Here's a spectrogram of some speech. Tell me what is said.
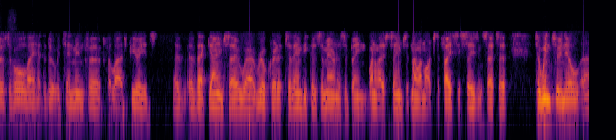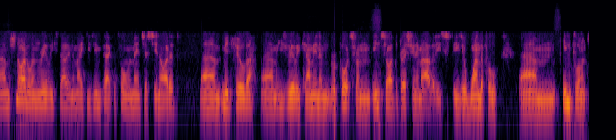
first of all, they had to do it with 10 men for, for large periods of, of that game. So uh, real credit to them because the Mariners have been one of those teams that no one likes to face this season. So to to win 2 0, um, Schneiderlin really starting to make his impact, the former Manchester United um, midfielder. Um, he's really come in, and reports from inside the dressing room are that he's he's a wonderful um, influence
